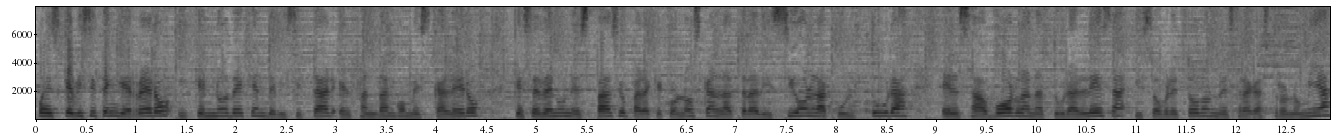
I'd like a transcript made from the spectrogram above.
Pues que visiten Guerrero y que no dejen de visitar el fandango mezcalero, que se den un espacio para que conozcan la tradición, la cultura, el sabor, la naturaleza y sobre todo nuestra gastronomía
